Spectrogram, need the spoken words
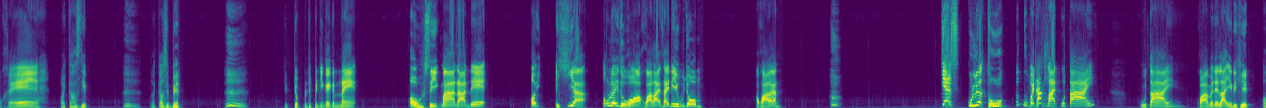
โอเคร้อยเก้าสิบร้อยเก้าสิบเอ็ดจุดจบมันจะเป็นยังไงกันแน่ โอ้ซีกมาด่านเด้โอ้ยไอ้เหี้ยต้องเลื่อยถูกเหรอ ขวาร้ายซ้ายดีคุณผู้ชม เอาขวาแล้วกัน yes กูเลือกถูก ก็กูไปทางซ้ายกูตาย กูตาย ขวาไม่ได้ร้ายอย่างที่คิด โอ้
